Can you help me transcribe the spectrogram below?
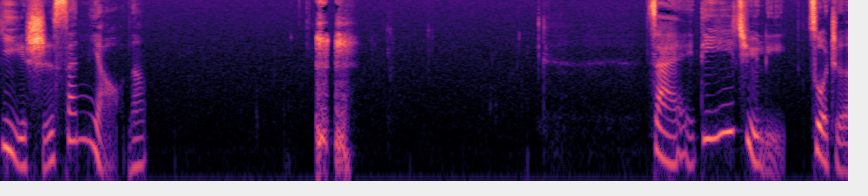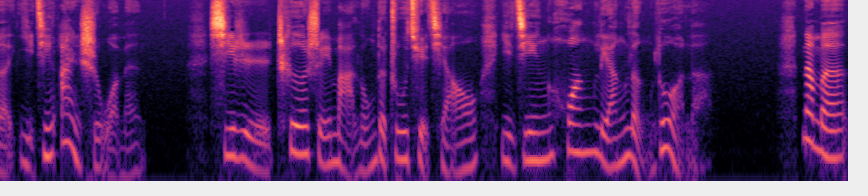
一石三鸟呢。在第一句里，作者已经暗示我们，昔日车水马龙的朱雀桥已经荒凉冷落了。那么，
